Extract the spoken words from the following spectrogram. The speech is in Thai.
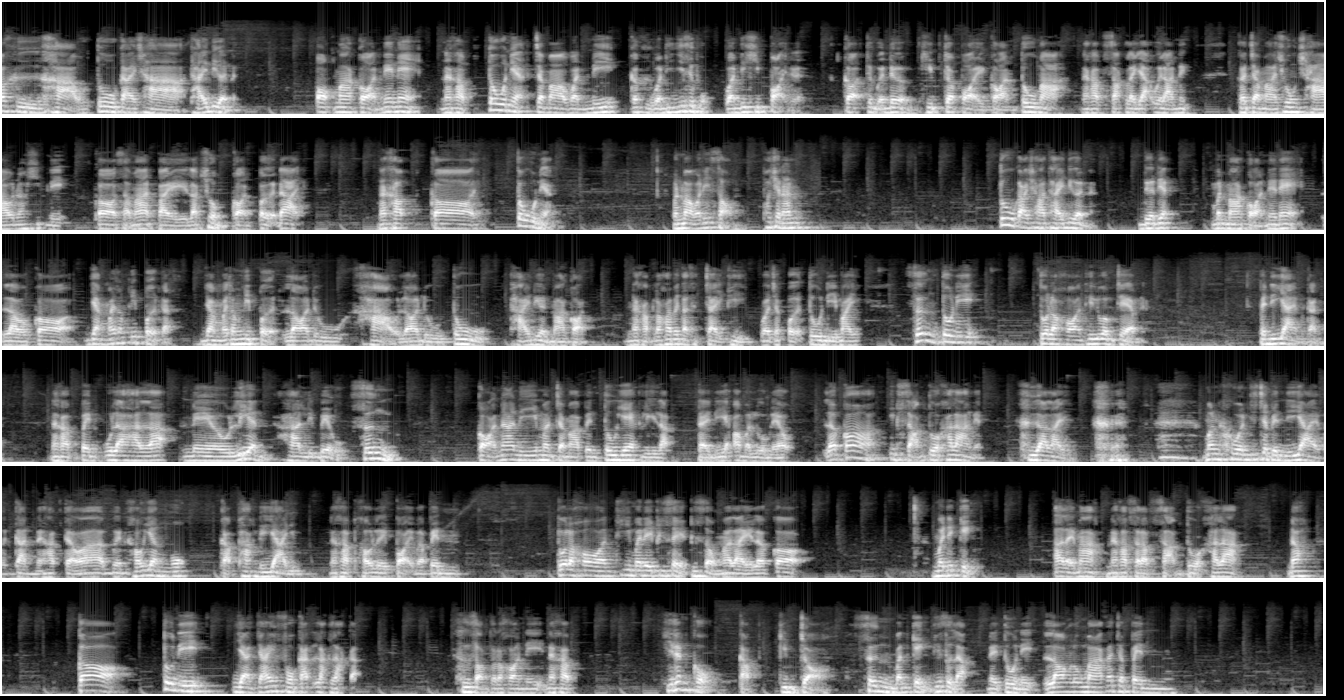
ก็คือข่าวตู้กาชาท้ายเดือน ออกมาก่อนแน่ๆนะครับ ตู้เนี่ยจะมาวันนี้ก็คือวันที่ 26 วันที่คลิปปล่อยเลยก็จะเหมือนเดิมคลิปจะปล่อยก่อนตู้มานะครับสักระยะเวลาหนึ่งก็จะมาช่วงเช้านะคลิปนี้ ก็สามารถไปรับชมก่อนเปิดได้นะครับ ก็ตู้เนี่ย มันมาวันที่สองเพราะฉะนั้น ตู้กาชาท้ายเดือน เดือนเนี้ย มันมาก่อนแน่ๆเราก็ยังไม่ต้องรีบเปิดกันยังไม่ต้องรีบเปิดรอดูข่าวรอดูตู้ท้ายเดือนมาก่อนนะครับแล้วค่อยไปตัดสินใจอีกทีว่าจะเปิดตู้ดีไหมซึ่งตู้นี้ตัวละครที่ร่วมแจมเนี่ยเป็นนิยายเหมือนกันนะครับเป็นอุลาฮาระเนลเลียนฮาริเบลซึ่งก่อนหน้านี้มันจะมาเป็นตู้แยกรีลักแต่นี้เอามารวมแล้ว แล้วก็อีก 3 ตัวข้างล่างเนี่ยคืออะไร มันควรที่จะเป็นนิยายเหมือนกันนะครับ แต่ว่าเหมือนเขายังงก กับภาคนิยายอยู่นะครับเขาเลยปล่อยมาเป็นตัวละครที่ไม่ได้พิเศษพิสงอะไรแล้วก็ไม่ได้เก่งอะไรมากนะครับสำหรับ 3 ตัวข้างล่างเนาะก็ตู้นี้อยากจะให้โฟกัสหลักๆอะ่ะคือ 2 ตัวละครนี้นะครับฮิรันโกะกับกิมจอ ซึ่งมันเก่งที่สุดแล้วในตู้นี้ลองลงมาก็จะเป็น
